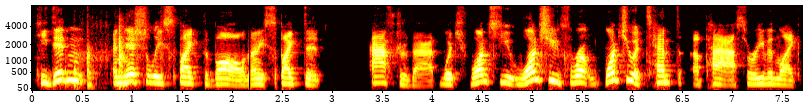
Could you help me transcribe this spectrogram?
he didn't initially spike the ball, and then he spiked it after that. Which once you once you throw once you attempt a pass or even like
